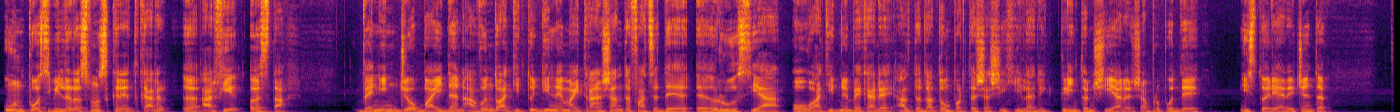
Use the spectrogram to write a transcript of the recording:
Un posibil răspuns cred că ar, uh, ar fi ăsta venind Joe Biden, având o atitudine mai tranșantă față de uh, Rusia, o atitudine pe care altădată o împărtășea și Hillary Clinton și iarăși, apropo de istoria recentă,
